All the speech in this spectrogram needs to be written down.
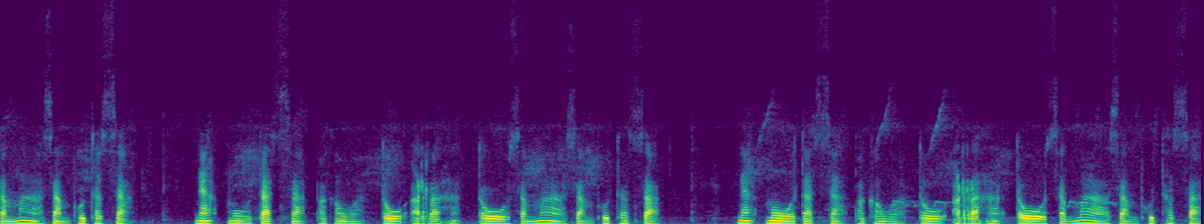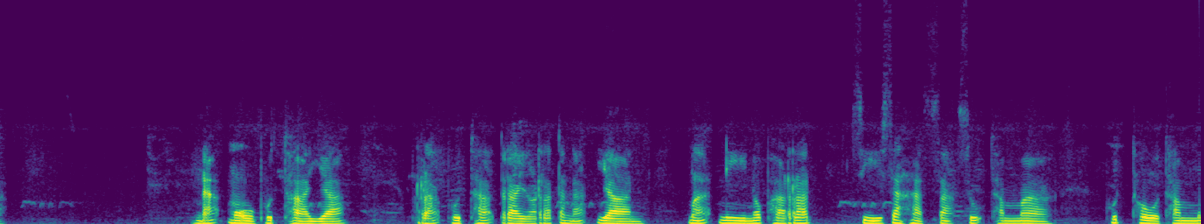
สัมมาสัมพุทธัสสะนะโมตัสสะภะคะวะโตอะระหะโตสัมมาสัมพุทธัสสะนะโมตัสสะภะคะวะโตอะระหะโตสัมมาสัมพุทธัสสะ นะโมพุทธายะ พระพุทธไตรรัตนญาณมณีนพรัตน์ศรีสหัสสสุธรรมา พุทโธธรรมโม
